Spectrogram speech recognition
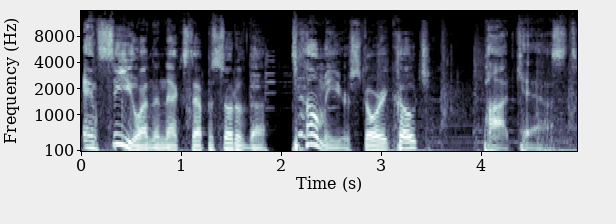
And see you on the next episode of the Tell Me Your Story Coach podcast.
